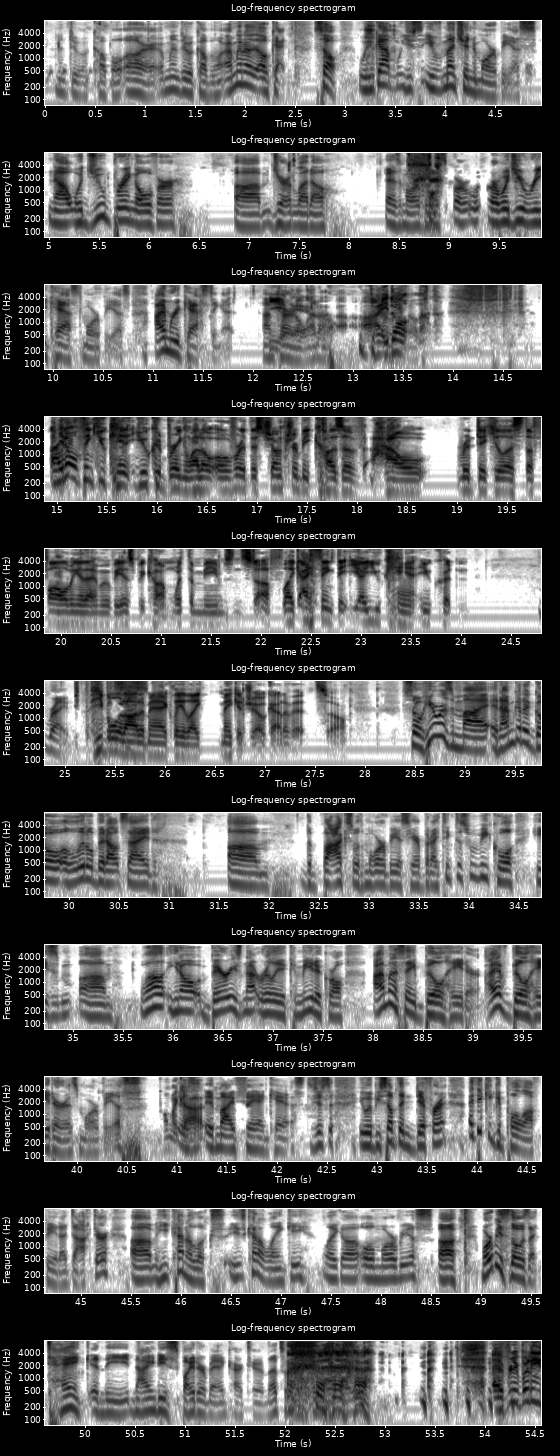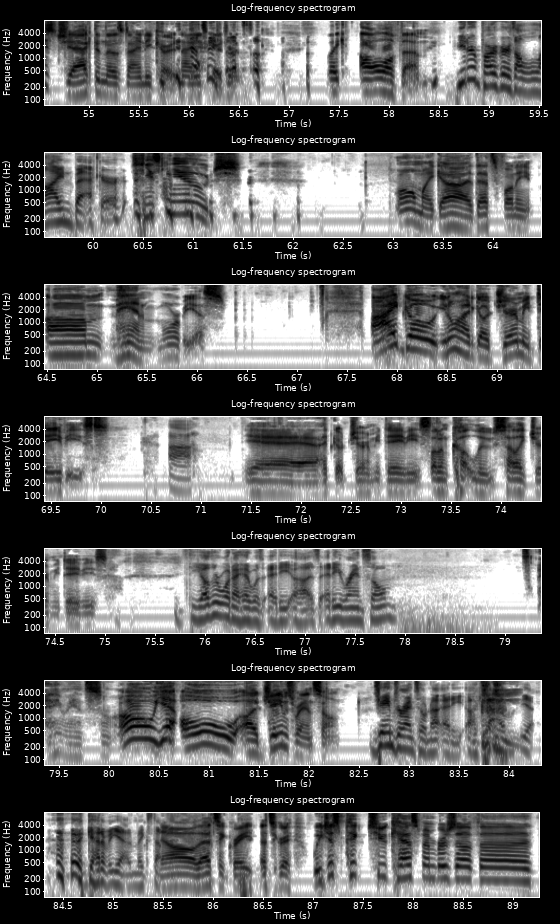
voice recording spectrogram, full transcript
I'm gonna do a couple. All right, I'm gonna do a couple more. I'm gonna okay. So we've got you, you've mentioned Morbius. Now, would you bring over um, Jared Leto as Morbius, or or would you recast Morbius? I'm recasting it. I'm Yeah, tired of Leto. I don't. I don't think you can. You could bring Leto over at this juncture because of how ridiculous the following of that movie has become with the memes and stuff. Like, I think that yeah, you can't. You couldn't. Right. People would automatically like make a joke out of it. So So here is my, and I'm gonna go a little bit outside um, the box with Morbius here, but I think this would be cool. He's, um, well, you know, Barry's not really a comedic role. I'm gonna say Bill Hader. I have Bill Hader as Morbius. Oh my is- God. In my fan cast, just it would be something different. I think he could pull off being a doctor. Um, he kind of looks, he's kind of lanky, like uh, old Morbius. Uh, Morbius though is a tank in the '90s Spider-Man cartoon. That's what. I'm everybody's jacked in those 90 car- 90s cartoons. Like all of them. Peter Parker's a linebacker. He's huge. Oh my god, that's funny. Um, man, Morbius. I'd go. You know, I'd go Jeremy Davies. Ah, Yeah, I'd go Jeremy Davies. Let him cut loose. I like Jeremy Davies. the other one I had was Eddie. Uh, is Eddie Ransone? Eddie Ransone. Oh yeah. Oh, uh, James Ransone. James Ransone, not Eddie. Uh, got him, yeah, got him. Yeah, mixed up. No, that's a great. That's a great. We just picked two cast members of uh,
